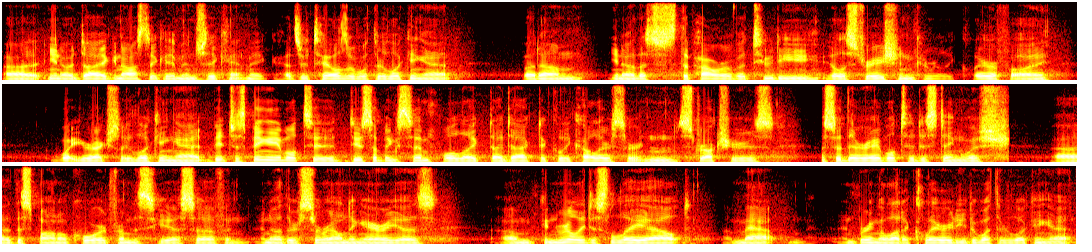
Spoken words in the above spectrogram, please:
uh, you know a diagnostic image, they can't make heads or tails of what they're looking at. But um, you know that's the power of a 2D illustration can really clarify what you're actually looking at. But just being able to do something simple like didactically color certain structures so they're able to distinguish uh, the spinal cord from the CSF and, and other surrounding areas um, can really just lay out a map and bring a lot of clarity to what they're looking at.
